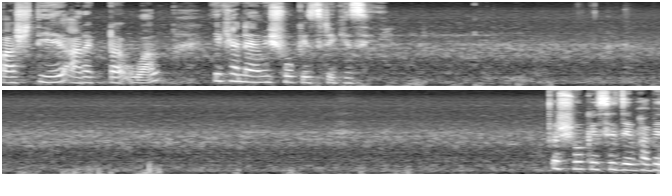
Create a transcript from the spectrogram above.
পাশ দিয়ে আর একটা ওয়াল এখানে আমি শোকেস রেখেছি। তো শোকেসে যেভাবে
